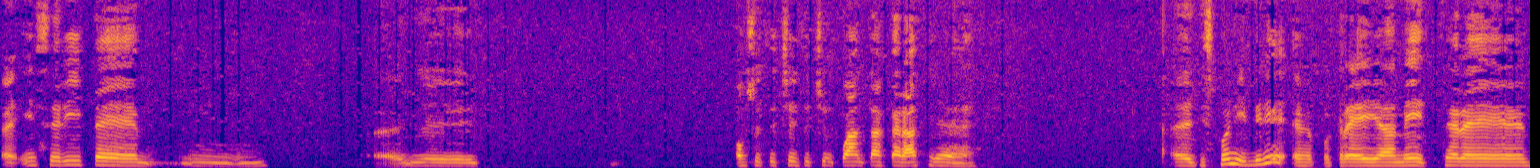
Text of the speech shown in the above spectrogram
eh, inserite mh, mm, ho 750 caratteri eh, disponibili eh, potrei mettere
